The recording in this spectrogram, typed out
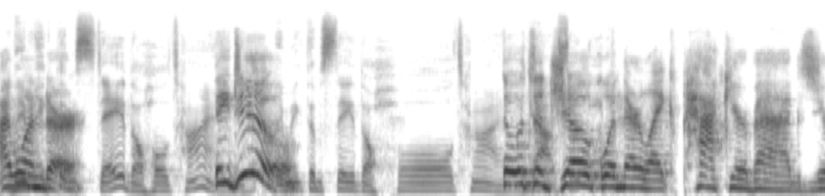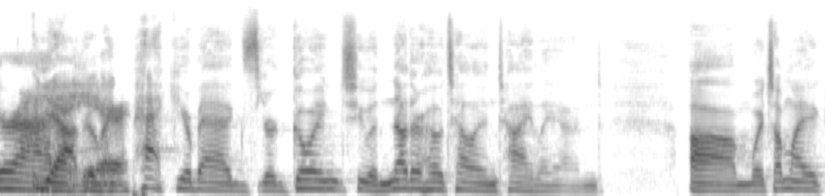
I they Make wonder. them stay the whole time. They do. They make them stay the whole time. So it's Yeah, a joke even- when they're like, "Pack your bags, you're out yeah, they're here." like, pack your bags. You're going to another hotel in Thailand. Um, which I'm like,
